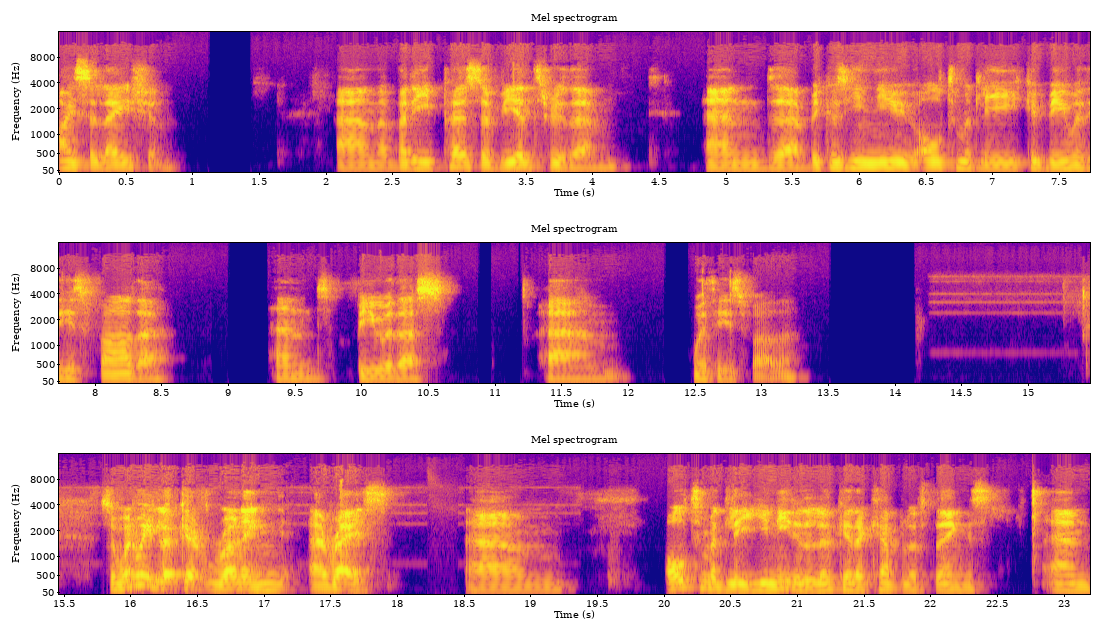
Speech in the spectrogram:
isolation. Um, but he persevered through them, and uh, because he knew ultimately he could be with his Father, and be with us um, with his Father. So when we look at running a race, um, ultimately you need to look at a couple of things and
